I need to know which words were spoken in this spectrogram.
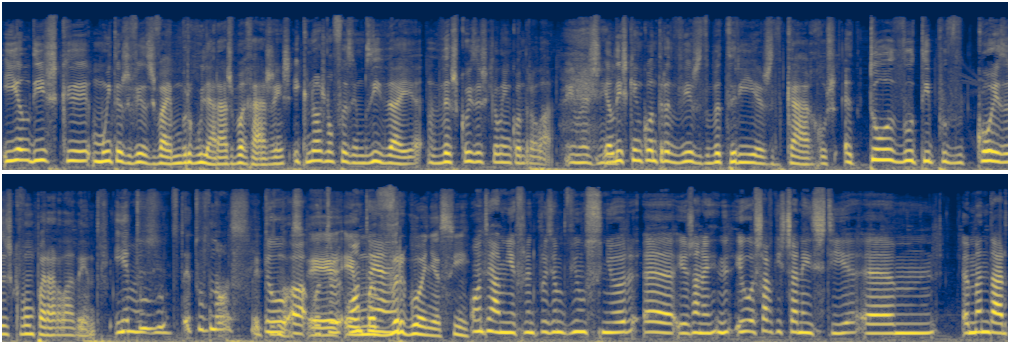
e ele diz que muitas vezes vai mergulhar às barragens e que nós não fazemos ideia das coisas que ele encontra lá. Ele diz que encontra desde baterias de carros a todo o tipo de coisas que vão parar lá dentro. E é tudo, é tudo nosso. É, tudo Eu, nosso. ah, É- outro- é, uma a- vergonha, sim. Ontem à minha frente, por exemplo, vi um senhor, ah, eu, já nem- eu achava que isto já nem existia, ahm, a mandar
